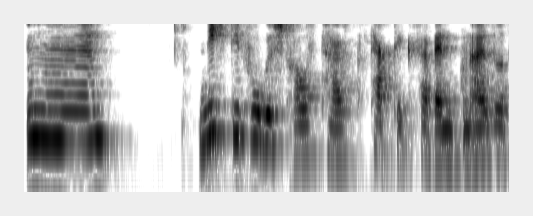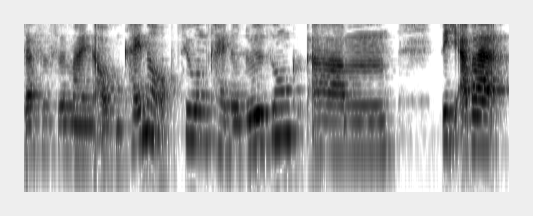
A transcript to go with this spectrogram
Mmh nicht die Vogelstrauß-Taktik verwenden. Also das ist in meinen Augen keine Option, keine Lösung. Ähm, sich aber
